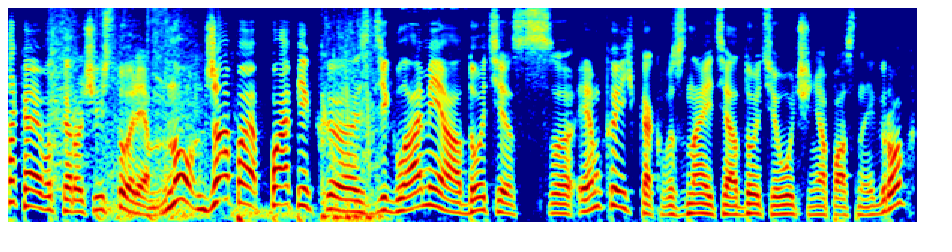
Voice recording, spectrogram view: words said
Такая вот, короче, история. Ну, Джапа, папик э, с диглами, а Доти с Эмкой. Как вы знаете, а Доти очень опасный игрок.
